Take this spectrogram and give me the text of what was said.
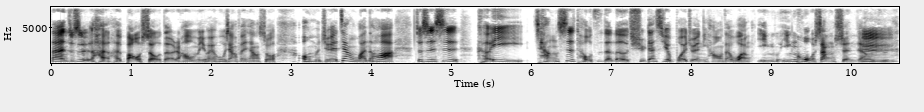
当然就是很很保守的，然后我们也会互相分享说，哦，我们觉得这样玩的话，就是是可以尝试投资的乐趣，但是又不会觉得你好像在玩引引火上身这样子。嗯。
